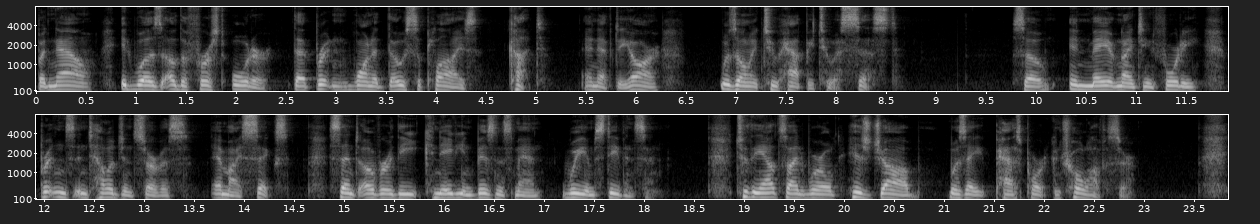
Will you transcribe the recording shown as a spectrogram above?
But now it was of the first order that Britain wanted those supplies cut, and FDR was only too happy to assist. So, in May of 1940, Britain's intelligence service, MI6, sent over the Canadian businessman William Stephenson. To the outside world, his job was a passport control officer.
